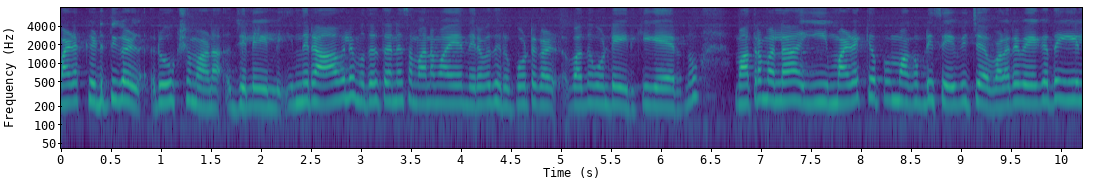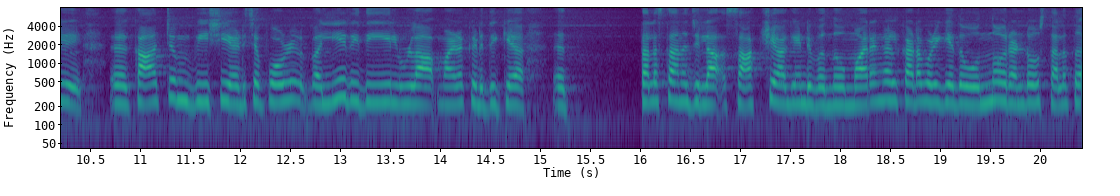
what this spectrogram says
മഴക്കെടുതികൾ രൂക്ഷമാണ് ജില്ലയിൽ. ഇന്ന് രാവിലെ മുതൽ തന്നെ സമാനമായ നിരവധി റിപ്പോർട്ടുകൾ വന്നുകൊണ്ടേയിരിക്കുകയായിരുന്നു. മാത്രമല്ല ഈ മഴയ്ക്കൊപ്പം അകമ്പടി സേവിച്ച് വളരെ വേഗതയിൽ കാറ്റും വീശിയടിച്ചപ്പോൾ വലിയ രീതിയിലുള്ള മഴക്കെടുതിക്ക് തലസ്ഥാന ജില്ല സാക്ഷിയാകേണ്ടി വന്നു. മരങ്ങൾ കടപൊഴുകിയത് ഒന്നോ രണ്ടോ സ്ഥലത്ത്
